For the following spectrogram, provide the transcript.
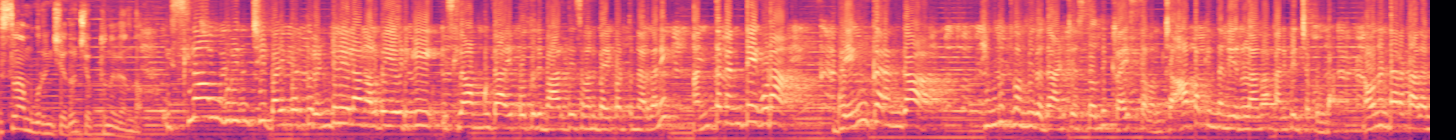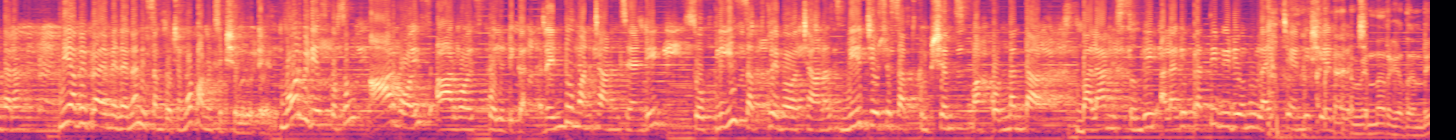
ఇస్లాం గురించి ఏదో చెప్తుంది విందాం ఇస్లాం గురించి భయపడుతూ రెండు వేల నలభై ఏడుకి ఇస్లాంగా అయిపోతుంది భారతదేశం అని భయపడుతున్నారు. కానీ అంతకంటే కూడా భయంకరంగా హిందుత్వం మీద దాడి చేస్తోంది క్రైస్తవం. చాప కింద నీరులాగా కనిపించకుండా. అవునంటారా కాదంటారా? మీ అభిప్రాయం ఏదైనా నిస్సంకోచంగా కామెంట్ సెక్షన్లో మోర్ వీడియోస్ కోసం R voice R voice political రెండు మన ఛానల్స్ అండి. So please subscribe our channels మీరు చేసే సబ్స్క్రిప్షన్స్ మాకు కొండంత బలాన్ని ఇస్తుంది అలాగే ప్రతి వీడియోను లైక్ చేయండి విన్నారు కదండి.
